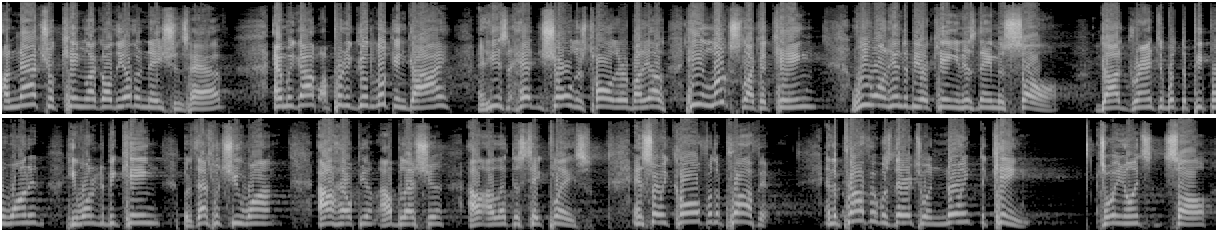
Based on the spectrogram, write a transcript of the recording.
a natural king like all the other nations have. And we got a pretty good looking guy, and he's head and shoulders taller than everybody else. He looks like a king. We want him to be our king, and his name is Saul. God granted what the people wanted. He wanted to be king, but if that's what you want, I'll help you. I'll bless you. I'll, I'll let this take place. And so he called for the prophet. And the prophet was there to anoint the king. So he anoints Saul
